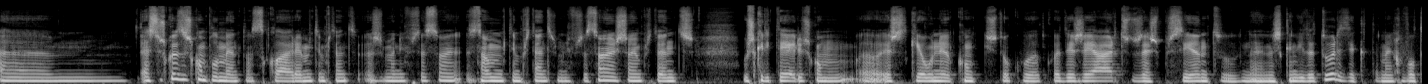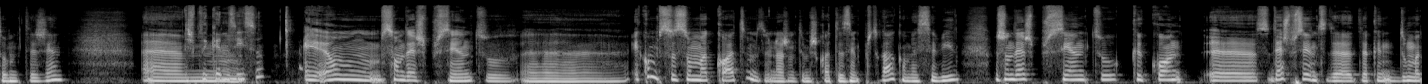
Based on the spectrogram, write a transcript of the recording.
Um, estas coisas complementam-se, claro. É muito importante as manifestações, são muito importantes as manifestações, são importantes os critérios, como uh, este que a UNA conquistou com a, com a DG Artes, dos 10% na, nas candidaturas e que também revoltou muita gente. Um, Explica-nos isso. É, é um, são 10%. Uh, é como se fosse uma cota, mas nós não temos cotas em Portugal, como é sabido, mas são 10% que con, uh, 10% da, da, de uma,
